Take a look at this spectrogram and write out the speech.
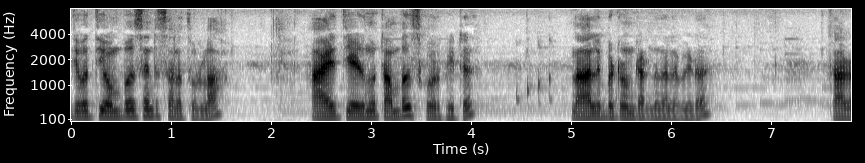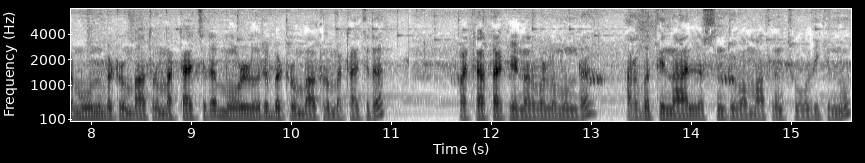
ഇരുപത്തി ഒമ്പത് സെന്റ് സ്ഥലത്തുള്ള ആയിരത്തി എഴുന്നൂറ്റമ്പത് സ്ക്വയർ ഫീറ്റ് നാല് ബെഡ്റൂം രണ്ട് നില വീട്. താഴെ മൂന്ന് ബെഡ്റൂം ബാത്റൂം അറ്റാച്ച്ഡ് മുകളിൽ ഒരു ബെഡ്റൂം ബാത്റൂം അറ്റാച്ച്ഡ് പറ്റാത്ത കിണർ വെള്ളമുണ്ട് അറുപത്തി നാല് ലക്ഷം രൂപ മാത്രം ചോദിക്കുന്നു.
